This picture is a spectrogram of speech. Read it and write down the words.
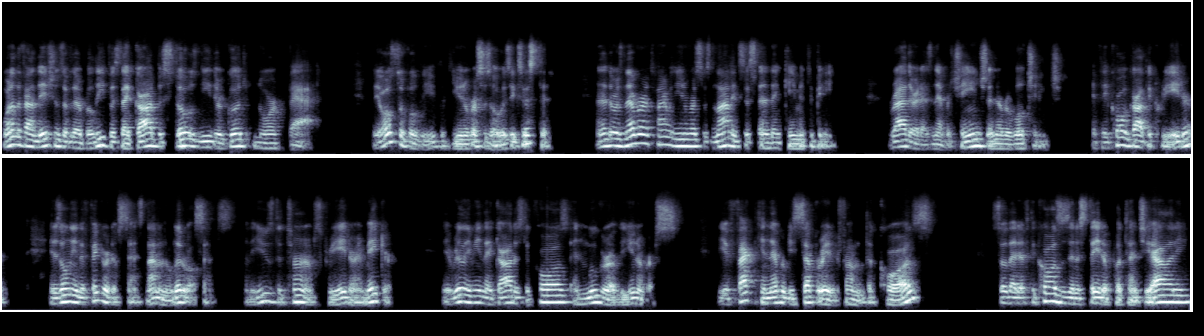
One of the foundations of their belief is that God bestows neither good nor bad. They also believe that the universe has always existed, and that there was never a time when the universe was non existent and then came into being. Rather, it has never changed and never will change. If they call God the creator, it is only in the figurative sense, not in the literal sense. When they use the terms creator and maker, they really mean that God is the cause and mover of the universe. The effect can never be separated from the cause, so that if the cause is in a state of potentiality,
